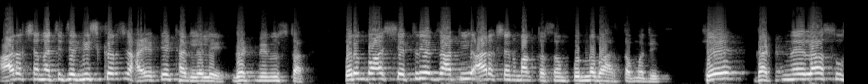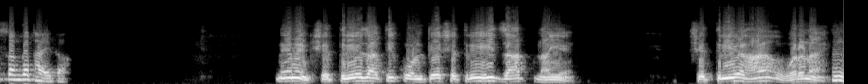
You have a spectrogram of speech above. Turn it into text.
आरक्षणाचे जे निष्कर्ष आहे ते ठरलेले घटनेनुसार. परंतु आज क्षेत्रीय जाती आरक्षण मागतात संपूर्ण भारतामध्ये. हे घटनेला सुसंगत आहे का? नाही नाही. क्षत्रिय जाती कोणत्या क्षत्रिय ही जात नाहीये. क्षत्रिय हा वर्ण आहे.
